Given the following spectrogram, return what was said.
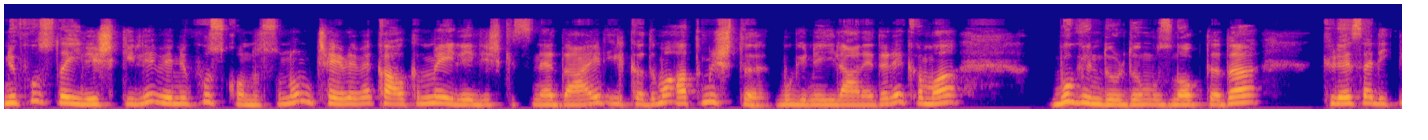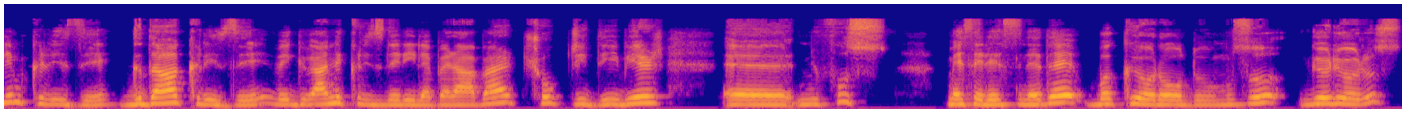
nüfusla ilişkili ve nüfus konusunun çevre ve kalkınma ile ilişkisine dair ilk adımı atmıştı bugünü ilan ederek ama bugün durduğumuz noktada küresel iklim krizi, gıda krizi ve güvenlik krizleriyle beraber çok ciddi bir e, nüfus meselesine de bakıyor olduğumuzu görüyoruz.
